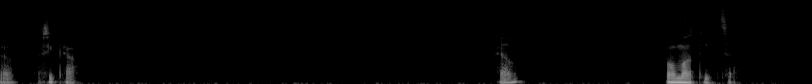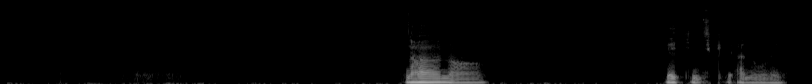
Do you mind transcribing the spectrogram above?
Jo, říká. Jo. O matice. No, no. Jedničky a nuly.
